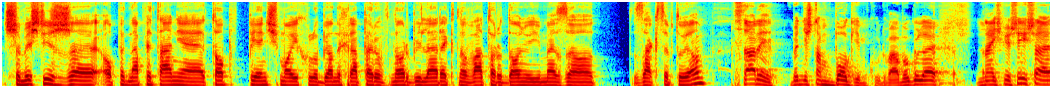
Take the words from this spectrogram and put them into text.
czy myślisz, że na pytanie top 5 moich ulubionych raperów Norbi, Lerek, Nowator, Doniu i Mezo zaakceptują? Stary, będziesz tam bogiem, kurwa. W ogóle najśmieszniejsza,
